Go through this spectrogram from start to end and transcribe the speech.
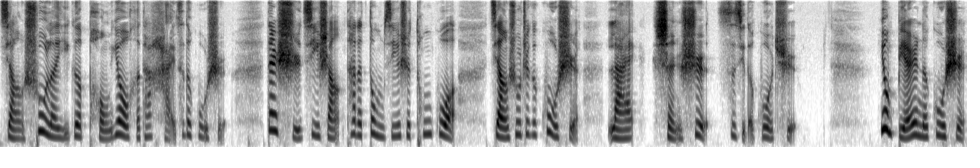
讲述了一个朋友和他孩子的故事，但实际上她的动机是通过讲述这个故事来审视自己的过去。用别人的故事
